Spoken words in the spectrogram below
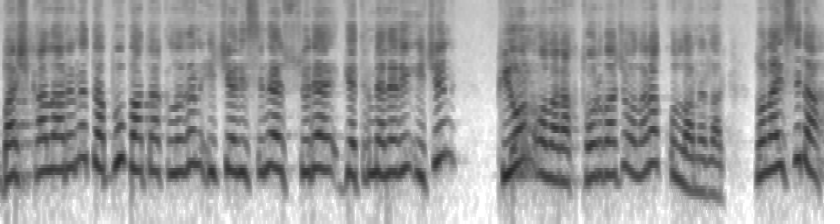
başkalarını da bu bataklığın içerisine süre getirmeleri için piyon olarak, torbacı olarak kullanırlar. Dolayısıyla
